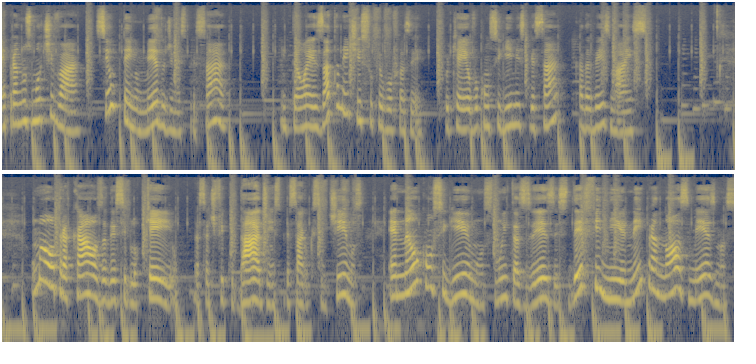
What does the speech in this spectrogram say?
é para nos motivar. Se eu tenho medo de me expressar, então é exatamente isso que eu vou fazer, porque aí eu vou conseguir me expressar cada vez mais. Uma outra causa desse bloqueio, dessa dificuldade em expressar o que sentimos, é não conseguirmos muitas vezes definir nem para nós mesmas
